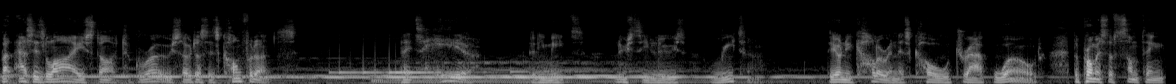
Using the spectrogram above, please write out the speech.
But as his lies start to grow, so does his confidence. And it's here that he meets Lucy Liu's Rita the only colour in this cold, drab world. The promise of something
